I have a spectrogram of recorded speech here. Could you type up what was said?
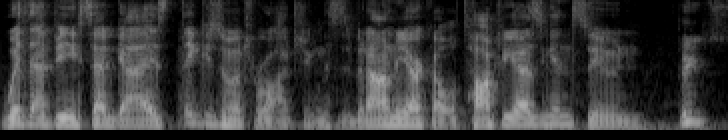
With that being said guys thank you so much for watching. This has been Omniarch. I will talk to you guys again soon. Peace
